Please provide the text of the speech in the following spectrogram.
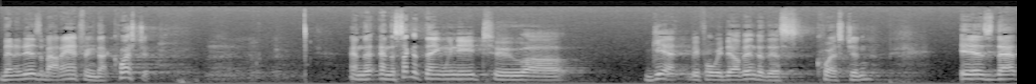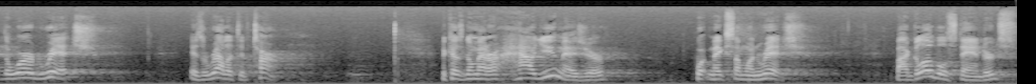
than it is about answering that question. And the, and the second thing we need to uh, get before we delve into this question is that the word rich is a relative term. Because no matter how you measure what makes someone rich, by global standards,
